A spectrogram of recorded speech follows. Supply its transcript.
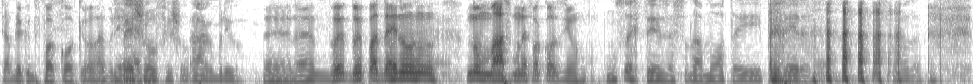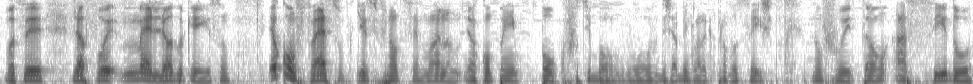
Já abriu aqui do Facol que eu abri. Fechou, errado. fechou. Ah, abriu. É, né? 2 pra 10 no, no máximo, né, Facozinho? Com certeza, essa da moto aí, Pereira. Foda. Você já foi melhor do que isso. Eu confesso que esse final de semana eu acompanhei pouco futebol. Vou deixar bem claro aqui pra vocês. Não fui tão assíduo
